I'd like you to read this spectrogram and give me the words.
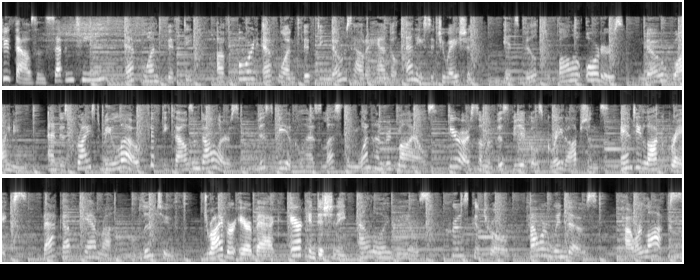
2017 F-150. A Ford F-150 knows how to handle any situation. It's built to follow orders, no whining, and is priced below $50,000. This vehicle has less than 100 miles. Here are some of this vehicle's great options. Anti-lock brakes, backup camera, Bluetooth, driver airbag, air conditioning, alloy wheels, cruise control, power windows, power locks,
